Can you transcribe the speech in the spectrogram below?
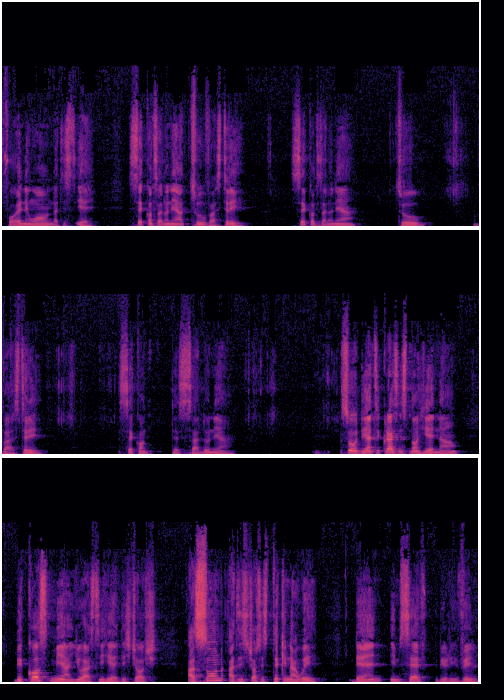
for anyone that is here. Second Thessalonians 2, verse 3. Second Thessalonians 2, verse 3. Second Thessalonians. So the Antichrist is not here now because me and you are still here, the church. As soon as the church is taken away, then himself will be revealed.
